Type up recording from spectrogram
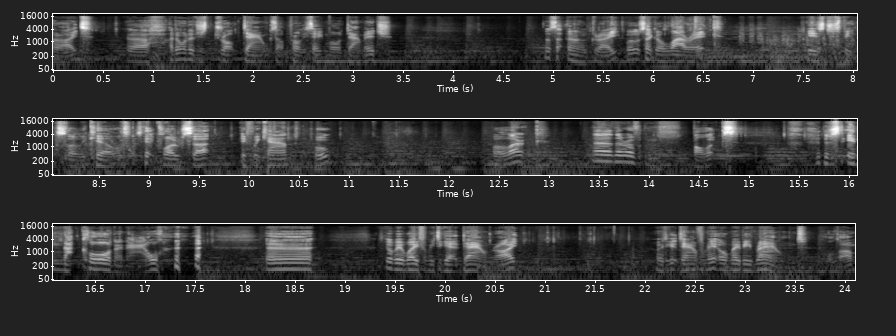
Alright. Uh, I don't want to just drop down, because I'll probably take more damage. What's that? Oh, great. Well, looks like Alaric is just being slowly killed. Let's get closer, if we can. Oh. Well, Alaric. Uh, they're over... Mm, bollocks. they're just in that corner now. uh, it's got to be a way for me to get down, right? Way to get down from it, or maybe round. Hold on.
